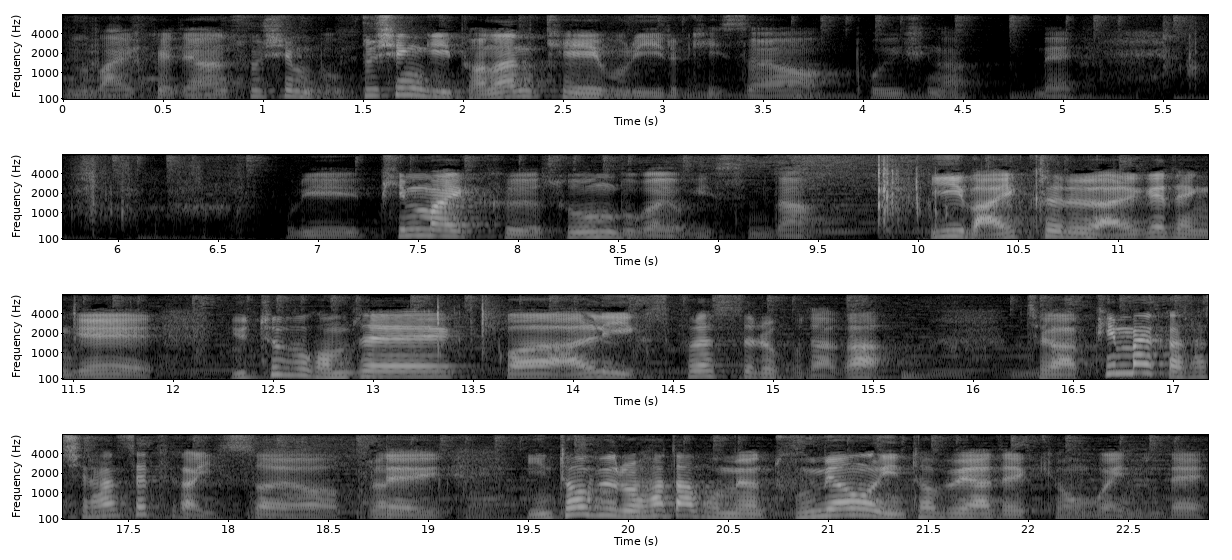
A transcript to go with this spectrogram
그리고 마이크에 대한 수신부. 수신기 변환 케이블이 이렇게 있어요. 보이시나? 네. 우리 핀 마이크 수음부가 여기 있습니다. 이 마이크를 알게 된 게 유튜브 검색과 알리익스프레스를 보다가 제가 핀 마이크가 사실 한 세트가 있어요. 그런데 인터뷰를 하다 보면 두 명을 인터뷰해야 될 경우가 있는데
